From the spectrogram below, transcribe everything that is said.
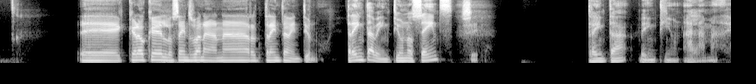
Eh, creo que los Saints van a ganar 30-21. 30-21 Saints. Sí. 30-21. A la madre.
